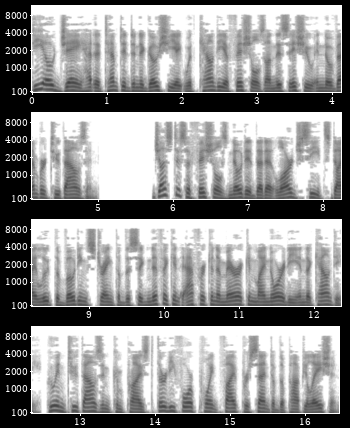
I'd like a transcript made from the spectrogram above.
DOJ had attempted to negotiate with county officials on this issue in November 2000. Justice officials noted that at-large seats dilute the voting strength of the significant African American minority in the county, who in 2000 comprised 34.5% of the population.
